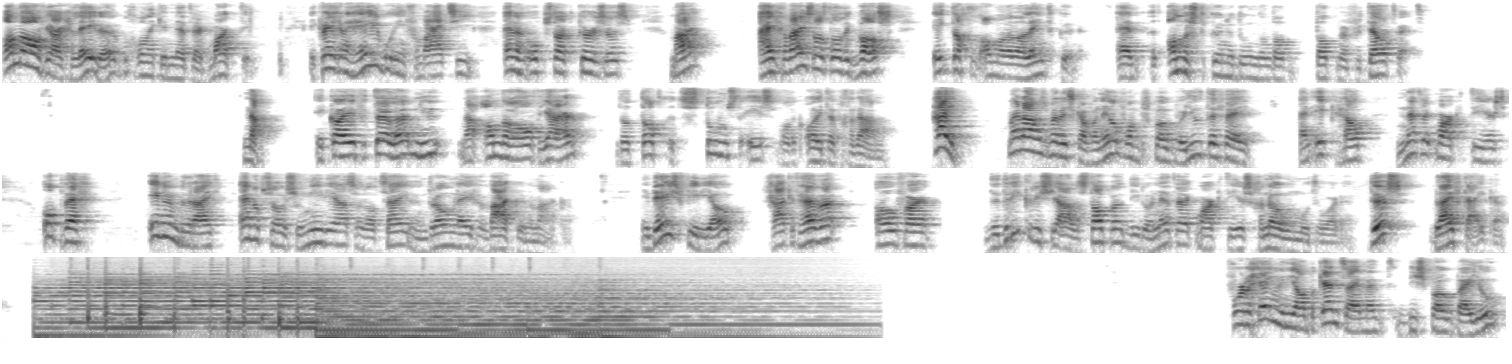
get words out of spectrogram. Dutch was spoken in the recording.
Anderhalf jaar geleden begon ik in netwerkmarketing. Ik kreeg een heleboel informatie en een opstartcursus, maar eigenwijs als dat ik was, ik dacht het allemaal wel alleen te kunnen. En het anders te kunnen doen dan dat, dat me verteld werd. Nou, ik kan je vertellen nu, na anderhalf jaar, dat dat het stomste is wat ik ooit heb gedaan. Hi, mijn naam is Mariska van Heel van Bespoken bij UTV en ik help netwerkmarketeers op weg in hun bedrijf en op social media, zodat zij hun droomleven waar kunnen maken. In deze video ga ik het hebben over de drie cruciale stappen die door netwerkmarketeers genomen moeten worden. Dus blijf kijken. Voor degenen die al bekend zijn met Bespoke by You,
